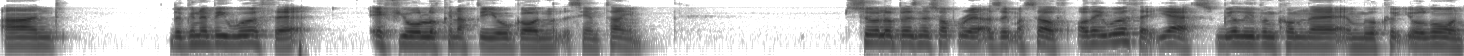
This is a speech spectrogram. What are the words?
and they're going to be worth it if you're looking after your garden at the same time. Solo business operators like myself, are they worth it? Yes. We'll even come there and we'll cut your lawn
